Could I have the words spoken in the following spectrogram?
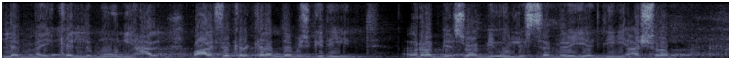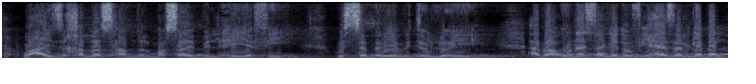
لما يكلموني على وعلى فكرة الكلام ده مش جديد. الرب يسوع بيقول للسامرية اديني اشرب وعايز يخلصها من المصايب اللي هي فيه. والسامرية بتقول له إيه؟ أباؤنا سجدوا في هذا الجبل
